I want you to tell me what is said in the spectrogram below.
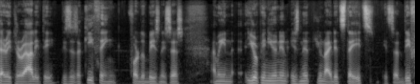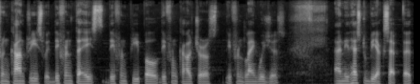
territoriality. This is a key thing for the businesses. I mean, European Union is not United States. It's a different countries with different tastes, different people, different cultures, different languages, and it has to be accepted.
